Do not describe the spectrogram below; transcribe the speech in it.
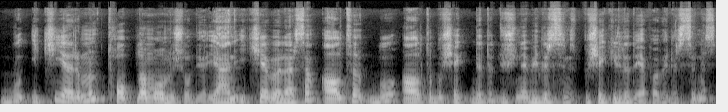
bu iki yarımın toplamı olmuş oluyor. Yani ikiye bölersem 6 bu 6 bu şeklinde de düşünebilirsiniz. Bu şekilde de yapabilirsiniz.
